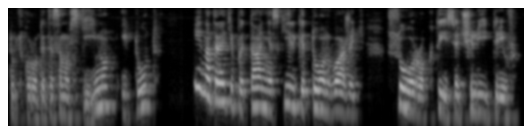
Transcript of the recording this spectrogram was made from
Тут скоротите самостійно і тут. І на третє питання: скільки тонн важить 40 тисяч літрів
